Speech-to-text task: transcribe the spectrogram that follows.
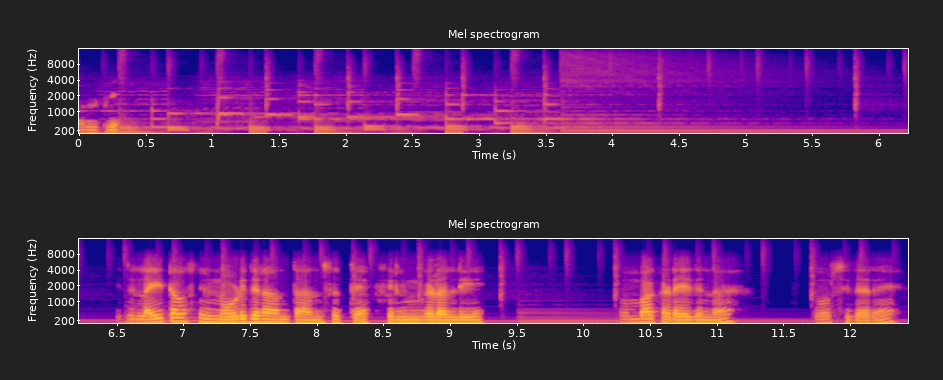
ಹೊರಟ್ವಿ. ಇದು ಲೈಟ್ ಹೌಸ್ ನೀವು ನೋಡಿದಿರಾ ಅಂತ ಅನ್ಸುತ್ತೆ. ಫಿಲ್ಮ್ಗಳಲ್ಲಿ ತುಂಬಾ ಕಡೆ ಇದನ್ನ ತೋರಿಸಿದ್ದಾರೆ.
